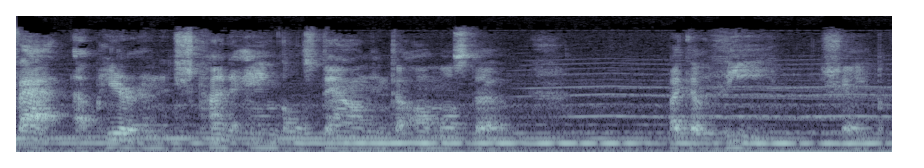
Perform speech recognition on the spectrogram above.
fat up here and it just kind of angles down into almost a like a V shape.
